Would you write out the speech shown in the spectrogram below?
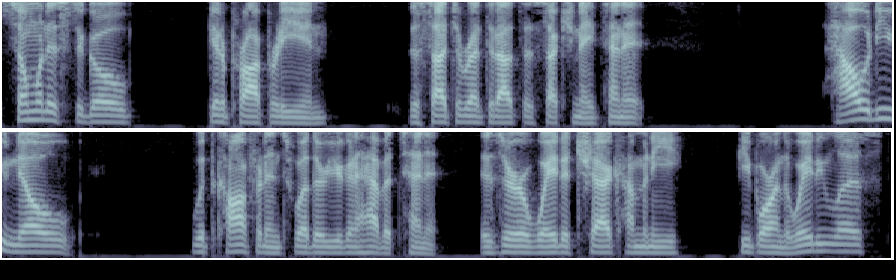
someone is to go get a property and decide to rent it out to a Section 8 tenant, how do you know with confidence whether you're going to have a tenant? Is there a way to check how many people are on the waiting list?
